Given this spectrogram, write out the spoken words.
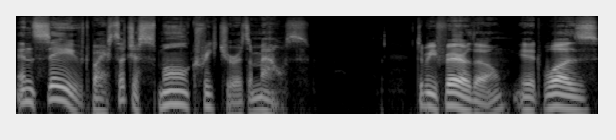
and saved by such a small creature as a mouse. To be fair, though, it was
